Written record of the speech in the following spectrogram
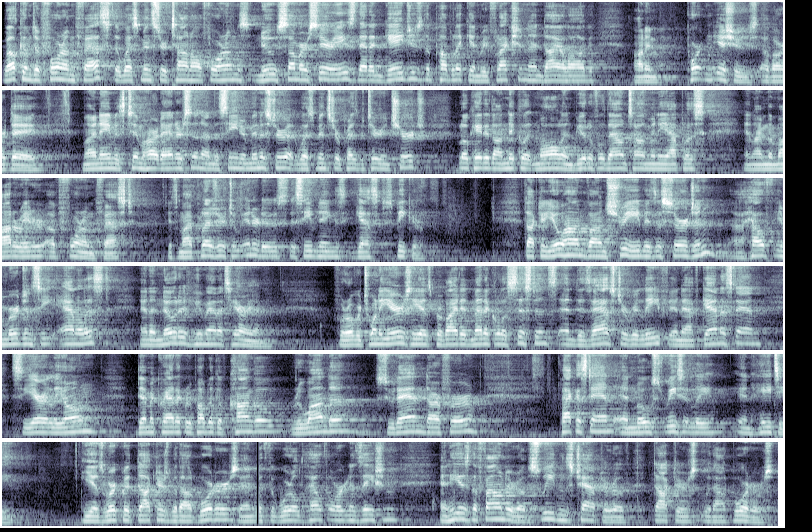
Welcome to Forum Fest, the Westminster Town Hall Forum's new summer series that engages the public in reflection and dialogue on important issues of our day. My name is Tim Hart-Andersen. I'm the senior minister at Westminster Presbyterian Church, located on Nicollet Mall in beautiful downtown Minneapolis, and I'm the moderator of Forum Fest. It's my pleasure to introduce this evening's guest speaker. Dr. Johan von Schreeb is a surgeon, a health emergency analyst, and a noted humanitarian. For over 20 years, he has provided medical assistance and disaster relief in Afghanistan, Sierra Leone, Democratic Republic of Congo, Rwanda, Sudan, Darfur, Pakistan, and most recently in Haiti. He has worked with Doctors Without Borders and with the World Health Organization and he is the founder of Sweden's chapter of Doctors Without Borders.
